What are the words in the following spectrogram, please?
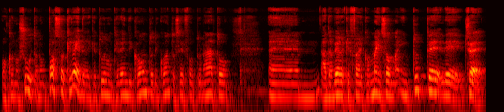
o conosciuta, non posso credere che tu non ti rendi conto di quanto sei fortunato ehm, ad avere a che fare con me, insomma in tutte le, cioè,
